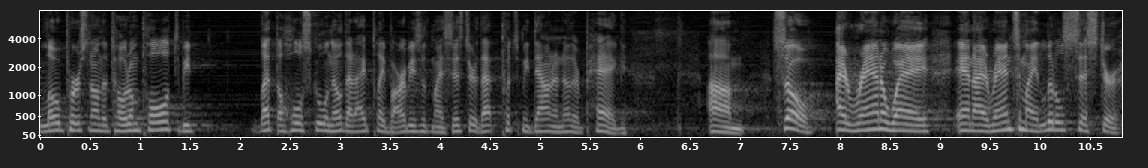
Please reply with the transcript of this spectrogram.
low person on the totem pole to be let the whole school know that I play Barbies with my sister, that puts me down another peg. Um, so I ran away and I ran to my little sister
